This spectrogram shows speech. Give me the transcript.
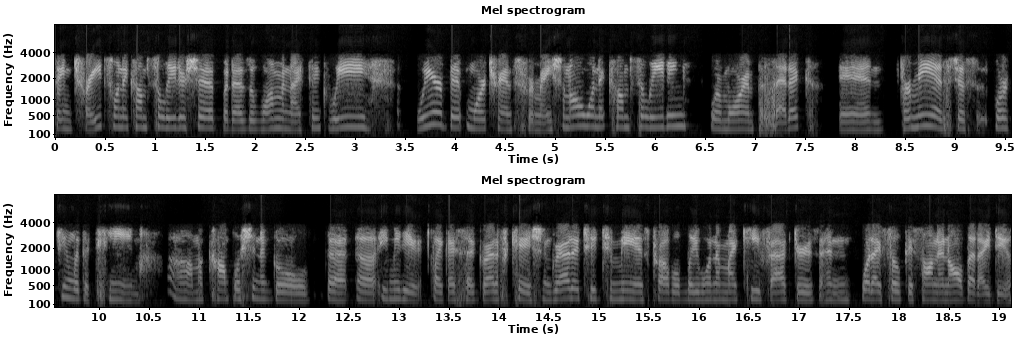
same traits when it comes to leadership, but as a woman, I think we we are a bit more transformational when it comes to leading. We're more empathetic, and for me, it's just working with a team, um, accomplishing a goal that uh, immediate, like I said, gratification. Gratitude to me is probably one of my key factors and what I focus on in all that I do.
